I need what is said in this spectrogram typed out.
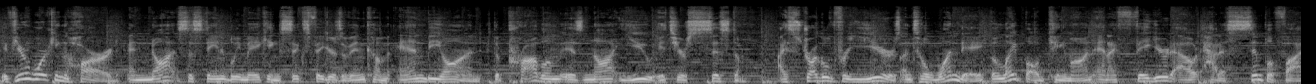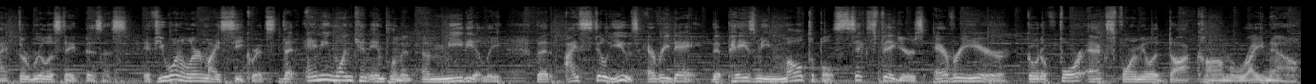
If you're working hard and not sustainably making six figures of income and beyond, the problem is not you, it's your system. I struggled for years until one day the light bulb came on and I figured out how to simplify the real estate business. If you want to learn my secrets that anyone can implement immediately, that I still use every day, that pays me multiple six figures every year, go to 4xformula.com right now.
